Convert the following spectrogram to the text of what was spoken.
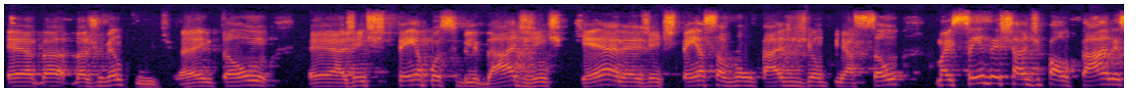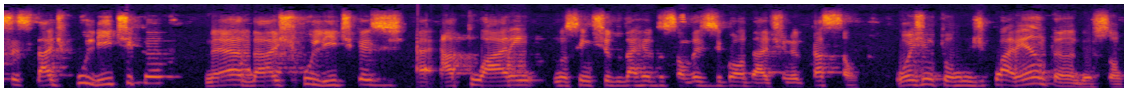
é, da, da juventude. Né? Então, é, a gente tem a possibilidade, a gente quer, né, a gente tem essa vontade de ampliação, mas sem deixar de pautar a necessidade política né, das políticas é, atuarem no sentido da redução das desigualdades na educação. Hoje, em torno de 40, Anderson,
